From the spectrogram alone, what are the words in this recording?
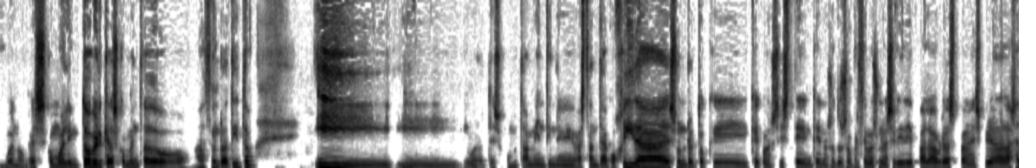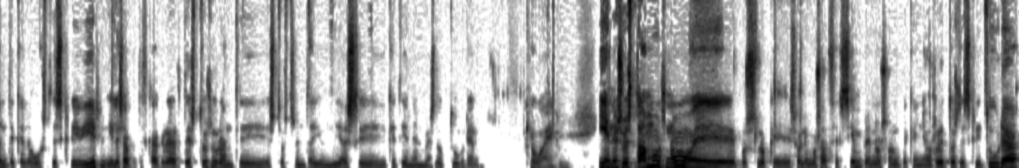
bueno, es como el Inktober que has comentado hace un ratito. Y, bueno, eso como también tiene bastante acogida, es un reto que, consiste en que nosotros ofrecemos una serie de palabras para inspirar a la gente que le guste escribir y les apetezca crear textos durante estos 31 días que, que tiene el mes de octubre. Qué guay. Y en eso estamos, ¿no? Eh, pues lo que solemos hacer siempre, ¿no? Son pequeños retos de escritura.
